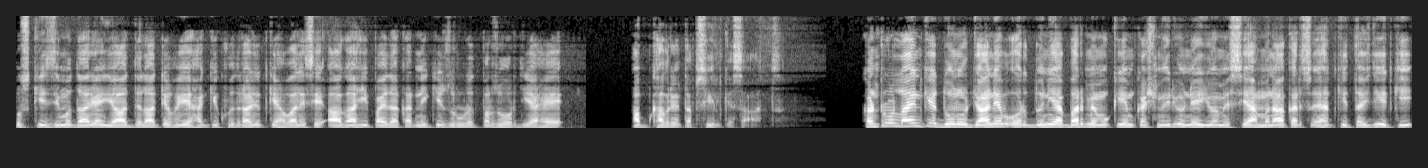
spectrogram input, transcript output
اس کی ذمہ داریاں یاد دلاتے ہوئے حق خدراجت کے حوالے سے آگاہی پیدا کرنے کی ضرورت پر زور دیا ہے۔ اب خبریں تفصیل کے ساتھ۔ کنٹرول لائن کے دونوں جانب اور دنیا بھر میں مقیم کشمیریوں نے یوم سیاہ منا کر صحت کی تجدید کی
